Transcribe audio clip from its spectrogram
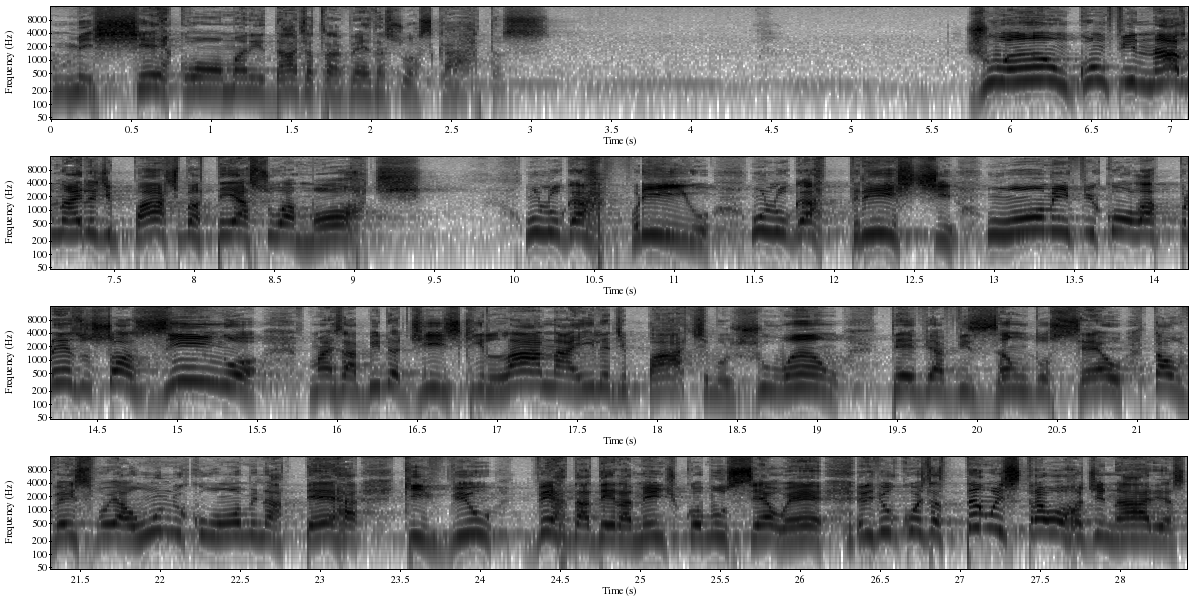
mexer com a humanidade através das suas cartas. João, confinado na ilha de Patmos até a sua morte um lugar frio, um lugar triste. Um homem ficou lá preso sozinho. Mas a Bíblia diz que lá na ilha de Pátimo, João teve a visão do céu. Talvez foi o único homem na terra que viu verdadeiramente como o céu é. Ele viu coisas tão extraordinárias,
